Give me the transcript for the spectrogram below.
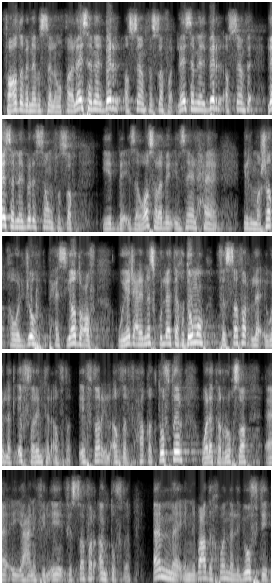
فغضب النبي صلى الله عليه وسلم وقال ليس من البر الصيام في السفر ليس من البر الصيام في ليس من البر الصوم في السفر. يبقى إذا وصل بالإنسان الحال المشقة والجهد بحيث يضعف ويجعل الناس كلها تخدمه في السفر لا يقول لك افطر أنت الأفضل افطر الأفضل في حقك تفطر ولك الرخصة آه، يعني في الإيه؟ في السفر أن تفطر. أما إن بعض إخواننا اللي بيفتي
